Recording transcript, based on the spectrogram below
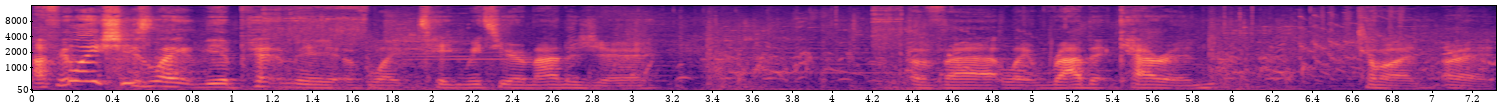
I feel like she's like the epitome of like take me to your manager of uh, like Rabbit Karen. Come on, alright.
